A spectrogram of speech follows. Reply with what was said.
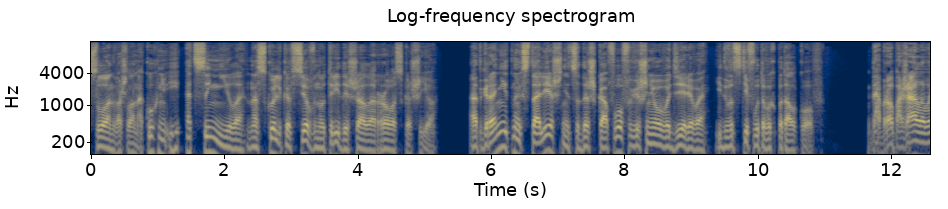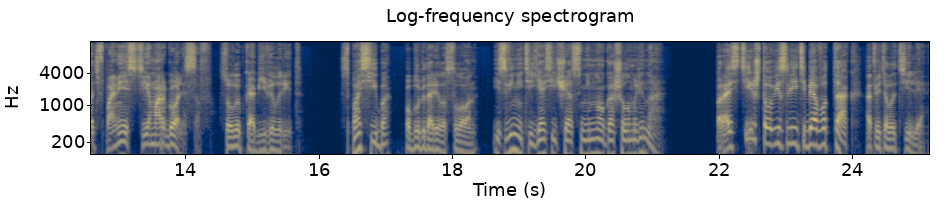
Слон вошла на кухню и оценила, насколько все внутри дышало роскошью. От гранитных столешниц до шкафов вишневого дерева и двадцатифутовых потолков. «Добро пожаловать в поместье Марголисов», — с улыбкой объявил Рид. «Спасибо», — поблагодарила Слоан. «Извините, я сейчас немного ошеломлена». «Прости, что увезли тебя вот так», — ответила Тилли.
